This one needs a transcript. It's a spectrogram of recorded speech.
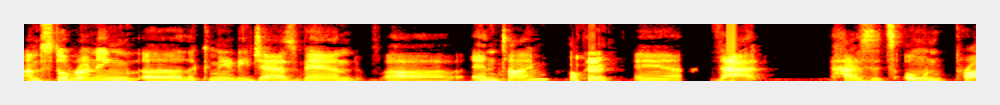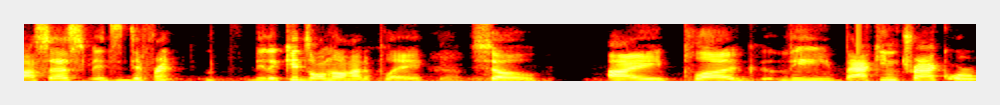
I'm still running uh, the community jazz band uh, End Time. Okay, and that has its own process. It's different. The kids all know how to play, yeah. so I plug the backing track or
